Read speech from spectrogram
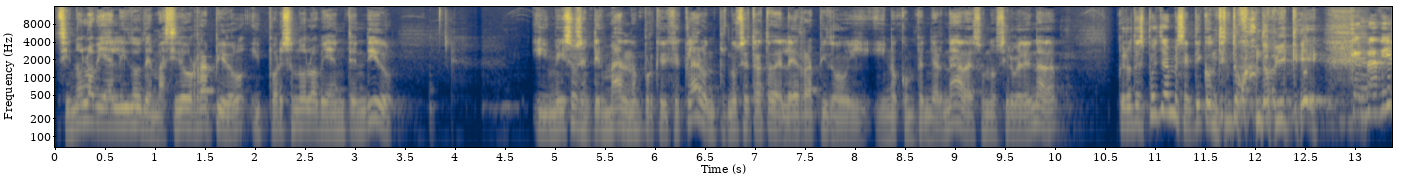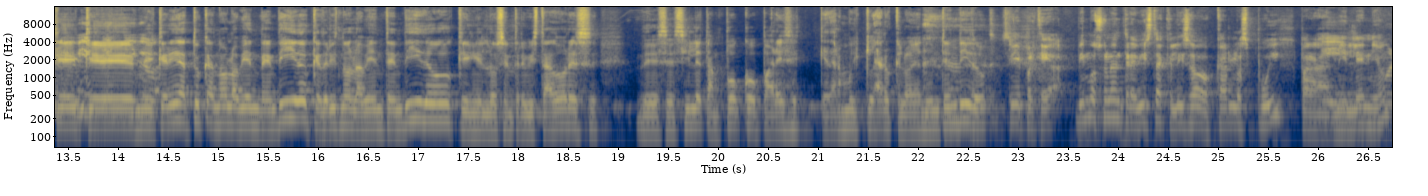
si no lo había leído demasiado rápido y por eso no lo había entendido. Y me hizo sentir mal, ¿no? Porque dije, claro, pues no se trata de leer rápido y, y no comprender nada, eso no sirve de nada. Pero después ya me sentí contento cuando vi que, Que nadie que, había que mi querida Tuca no lo había entendido, que Dries no lo había entendido, que los entrevistadores de Cecilia tampoco parece quedar muy claro que lo hayan entendido. Sí, porque vimos una entrevista que le hizo Carlos Puig para Y Milenio.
